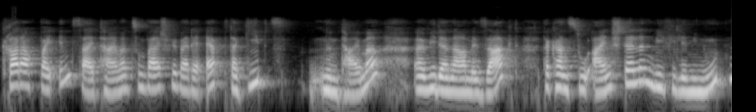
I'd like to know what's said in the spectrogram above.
gerade auch bei Insight Timer, zum Beispiel bei der App, da gibt es einen Timer, äh, wie der Name sagt. Da kannst du einstellen, wie viele Minuten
